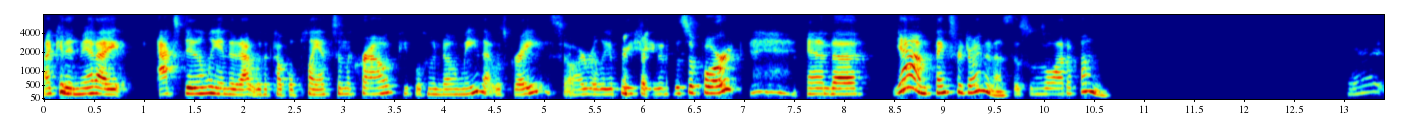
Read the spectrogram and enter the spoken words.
I can admit I accidentally ended out with a couple plants in the crowd, people who know me. That was great. So I really appreciated the support. And uh, yeah, thanks for joining us. This was a lot of fun. All right.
